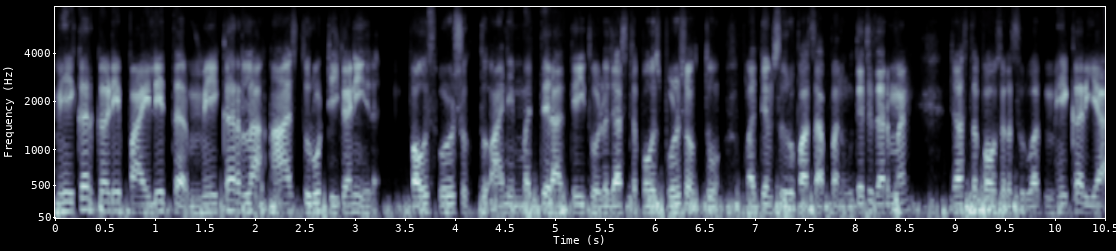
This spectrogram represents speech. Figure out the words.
मेहकरकडे पाहिले तर मेहकरला आज तुरळक ठिकाणी पाऊस पडू शकतो आणि मध्यरात्री थोडं जास्त पाऊस पडू शकतो. मध्यम स्वरूपाचा पण उद्याच्या दरम्यान जास्त पावसाला सुरुवात मेहकर या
